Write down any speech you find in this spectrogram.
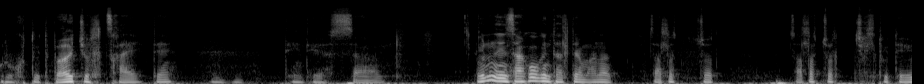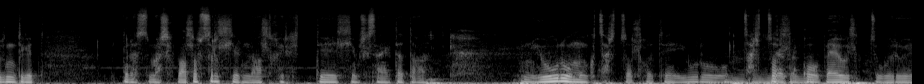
үр хөвгтүүд бойжуулцгаая тий. Тийм тий бас ер нь энэ санхүүгийн тал дээр манай залуучууд залуучууд чиглэлтүүдээ ер нь тэгээд бид нар бас маш их боловсрал ер нь олох хэрэгтэй юм шиг санагдаад байгаа. Ер нь юу руу мөнгө зарцуулах вэ тий? Юу руу зарцуулахгүй байвал зүгээр вэ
